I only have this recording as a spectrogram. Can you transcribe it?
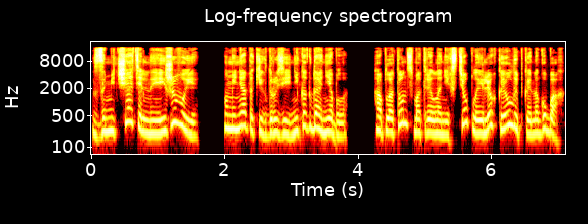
замечательные и живые. У меня таких друзей никогда не было. А Платон смотрел на них с теплой и легкой улыбкой на губах.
